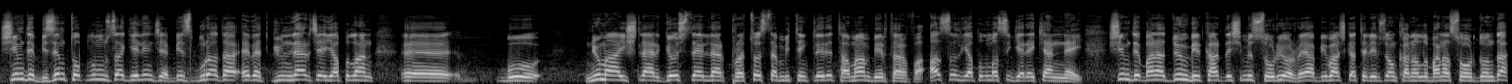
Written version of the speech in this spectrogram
Şimdi bizim toplumumuza gelince biz burada evet günlerce yapılan e, bu nümayişler, gösteriler, protesto mitingleri tamam bir tarafa. Asıl yapılması gereken ne? Şimdi bana dün bir kardeşimiz soruyor veya bir başka televizyon kanalı bana sorduğunda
